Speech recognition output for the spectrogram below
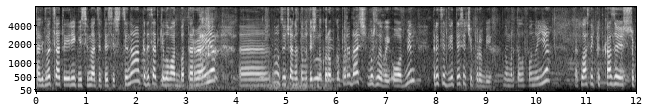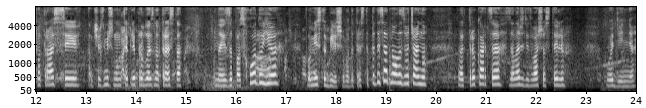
Так, 20-й рік, 18 тисяч ціна, 50 кВт батарея, е, ну, звичайно, автоматична коробка передач, можливий обмін, 32 тисячі пробіг. Номер телефону є. Так, власник підказує, що по трасі там, чи в змішаному циклі приблизно 300 у неї запас ходу є. По місту більше буде 350, ну але, звичайно, електрокар це залежить від вашого стилю водіння.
